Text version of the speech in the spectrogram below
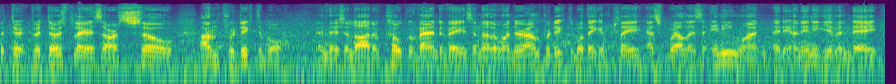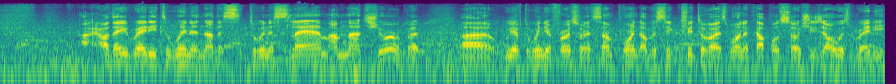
but, but those players are so unpredictable and there's a lot of Coco Vandeweghe is another one. They're unpredictable. They can play as well as anyone on any given day. Are they ready to win another to win a slam? I'm not sure, but uh, we have to win your first one at some point. Obviously, Kvitova has won a couple, so she's always ready.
